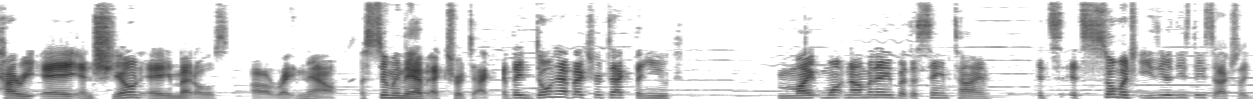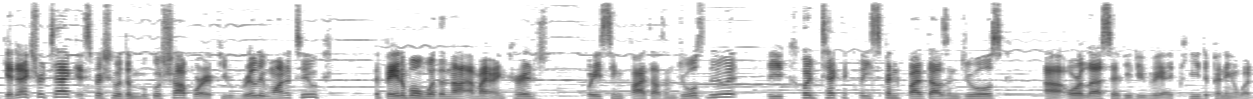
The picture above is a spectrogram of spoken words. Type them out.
Kairi A and Xion A medals uh, right now, assuming they have extra attack. If they don't have extra attack, then you might want Naminé, but at the same time, it's it's so much easier these days to actually get extra attack, especially with the Moogle shop, where if you really wanted to, debatable whether or not I might encourage wasting 5,000 jewels to do it, but you could technically spend 5,000 jewels uh, or less if you do VIP, depending on what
